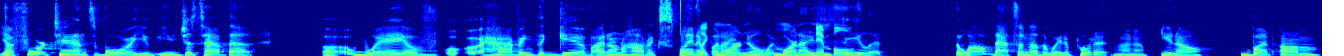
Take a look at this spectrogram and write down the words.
Yep. The four tens, boy, you you just have that. Uh, way of uh, having the give. I don't know how to explain It's it, like but more I know it more when nimble? I feel it. Well, that's another way to put it I don't know. you know but um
